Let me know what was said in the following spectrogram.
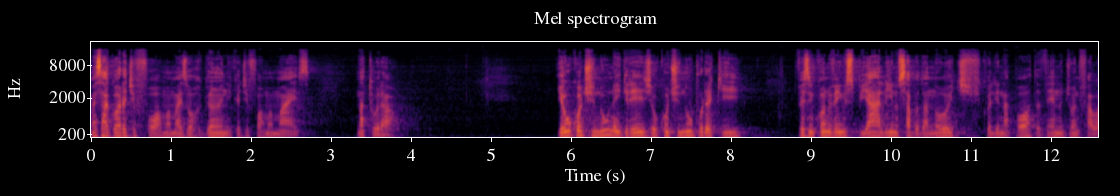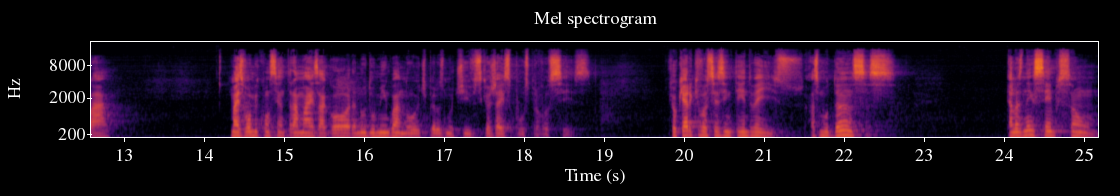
mas agora de forma mais orgânica, de forma mais natural. Eu continuo na igreja, eu continuo por aqui, de vez em quando venho espiar ali no sábado à noite, fico ali na porta vendo o Johnny falar. Mas vou me concentrar mais agora, no domingo à noite, pelos motivos que eu já expus para vocês. O que eu quero que vocês entendam é isso. As mudanças, elas nem sempre são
